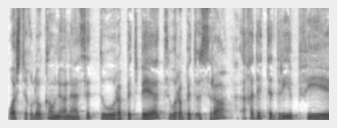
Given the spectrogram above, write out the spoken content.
وأشتغله. كوني أنا ست وربة بيت وربة أسرة. أخذت تدريب في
